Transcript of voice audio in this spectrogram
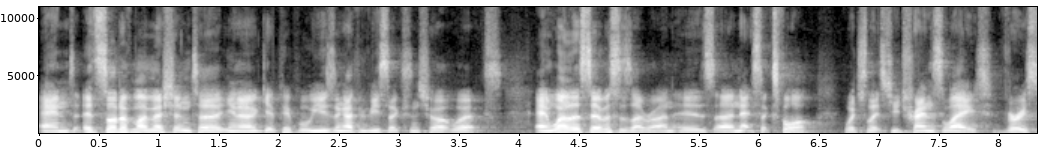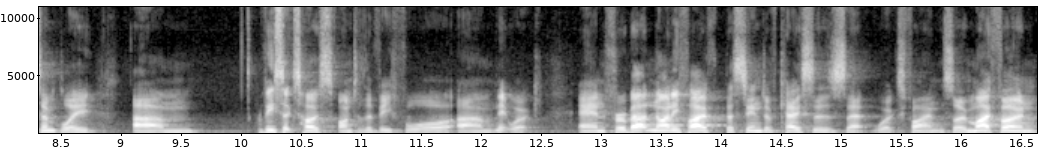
And it's sort of my mission to you know, get people using IPv6 and show it works. And one of the services I run is uh, NAT64, which lets you translate, very simply, um, v6 hosts onto the v4 um, network. And for about 95% of cases, that works fine. So my phone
